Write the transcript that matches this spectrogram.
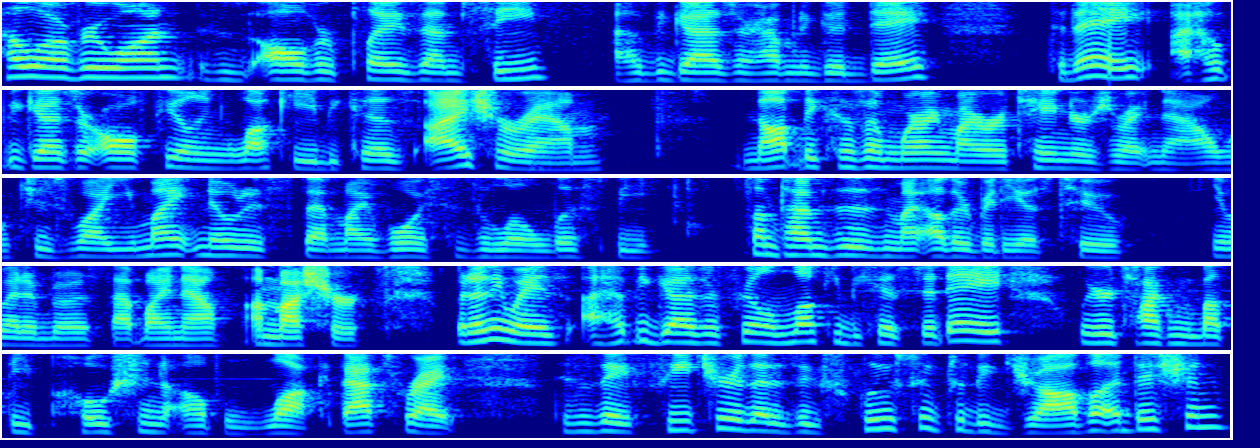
Hello, everyone. This is Oliver Plays MC. I hope you guys are having a good day. Today, I hope you guys are all feeling lucky because I sure am. Not because I'm wearing my retainers right now, which is why you might notice that my voice is a little lispy. Sometimes it is in my other videos too. You might have noticed that by now. I'm not sure. But, anyways, I hope you guys are feeling lucky because today we are talking about the Potion of Luck. That's right. This is a feature that is exclusive to the Java edition.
